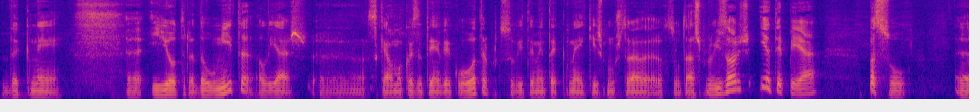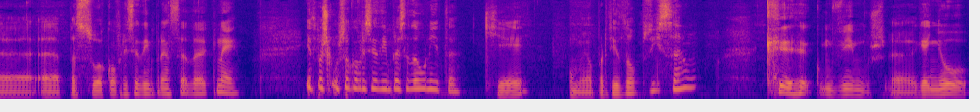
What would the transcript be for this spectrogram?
da CNE uh, e outra da UNITA. Aliás, uh, se calhar uma coisa tem a ver com a outra, porque subitamente a CNE quis mostrar resultados provisórios e a TPA passou, uh, passou a conferência de imprensa da CNE. E depois começou a conferência de imprensa da UNITA, que é o maior partido da oposição, que, como vimos, ganhou,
